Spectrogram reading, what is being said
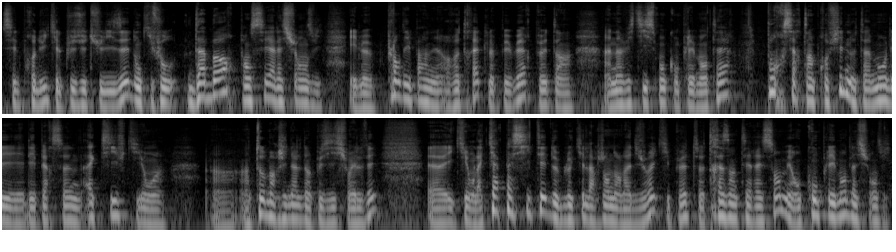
c'est le produit qui est le plus utilisé. Donc il faut d'abord penser à l'assurance vie. Et le plan d'épargne retraite, le PER, peut être un, investissement complémentaire pour certains profils, notamment les, les personnes actives qui ont un, un, taux marginal d'imposition élevé euh, et qui ont la capacité de bloquer l'argent dans la durée, qui peut être très intéressant, mais en complément de l'assurance vie.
